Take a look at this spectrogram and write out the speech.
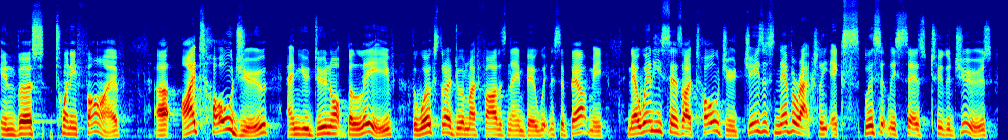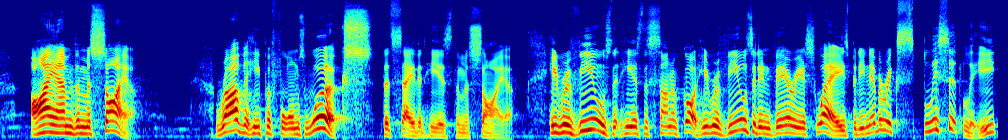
in verse 25, uh, I told you, and you do not believe. The works that I do in my Father's name bear witness about me. Now, when he says, I told you, Jesus never actually explicitly says to the Jews, I am the Messiah. Rather, he performs works that say that he is the Messiah. He reveals that he is the Son of God. He reveals it in various ways, but he never explicitly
